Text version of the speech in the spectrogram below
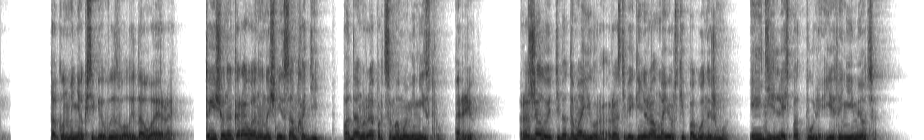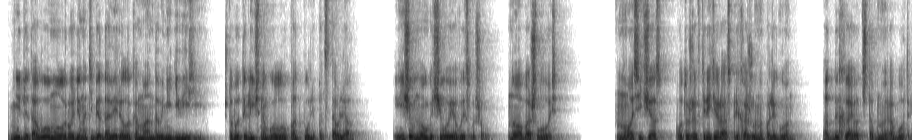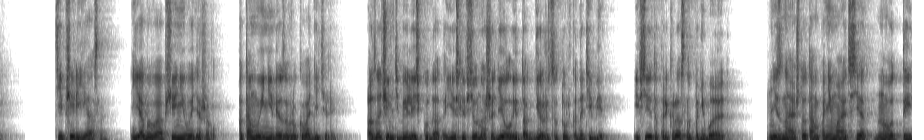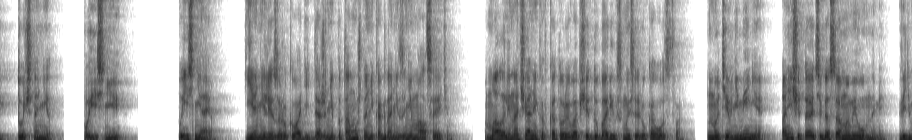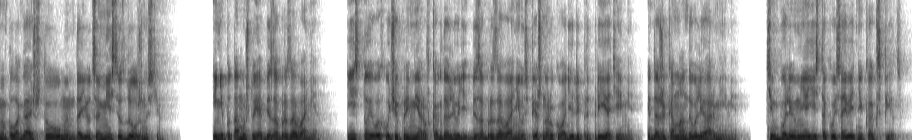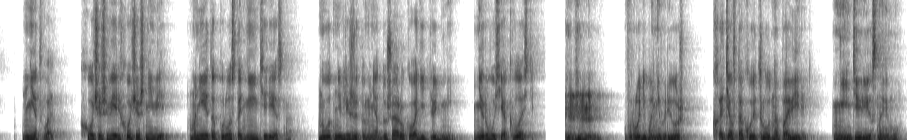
Так он меня к себе вызвал и давай орать. «Ты еще на караваны начни сам ходить. Подам рапорт самому министру», – орет. «Разжалует тебя до майора, раз тебе генерал-майорские погоны жмут. И иди, лезь под пули, если не имется». Не для того, мол, Родина тебе доверила командование дивизии, чтобы ты лично голову под пули подставлял. И еще много чего я выслушал, но обошлось. Ну а сейчас вот уже в третий раз прихожу на полигон. Отдыхаю от штабной работы. Теперь ясно. Я бы вообще не выдержал. Потому и не лезу в руководители. А зачем тебе лезть куда-то, если все наше дело и так держится только на тебе? И все это прекрасно понимают. Не знаю, что там понимают все, но вот ты точно нет. Поясни. Поясняю. Я не лезу руководить даже не потому, что никогда не занимался этим. Мало ли начальников, которые вообще дубари в смысле руководства. Но тем не менее, они считают себя самыми умными. Видимо, полагают, что ум им дается вместе с должностью. И не потому, что я без образования. Есть то и выхуча примеров, когда люди без образования успешно руководили предприятиями и даже командовали армиями. Тем более у меня есть такой советник, как спец. Нет, Валь, хочешь верь, хочешь не верь. Мне это просто неинтересно. Ну вот не лежит у меня душа руководить людьми. Не рвусь я к власти. Вроде бы не врешь. Хотя в такое трудно поверить. Неинтересно ему.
